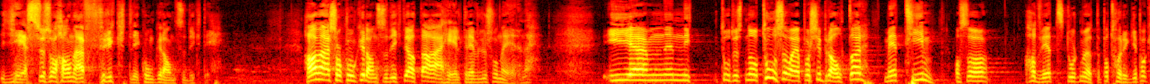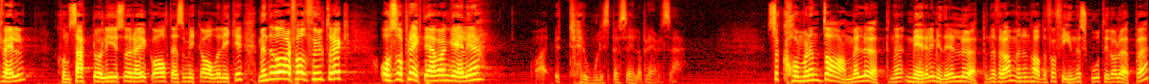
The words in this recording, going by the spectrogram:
Jesus, og han er fryktelig konkurransedyktig. Han er så konkurransedyktig at det er helt revolusjonerende. I eh, 2002 så var jeg på Gibraltar med et team og så hadde vi et stort møte på torget på kvelden. Konsert og lys og røyk og alt det som ikke alle liker. Men det var i hvert fall fullt trøkk. Og så prekte jeg evangeliet. Det var en utrolig spesiell opplevelse. Så kommer det en dame løpende, mer eller mindre løpende fram, men hun hadde for fine sko til å løpe.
